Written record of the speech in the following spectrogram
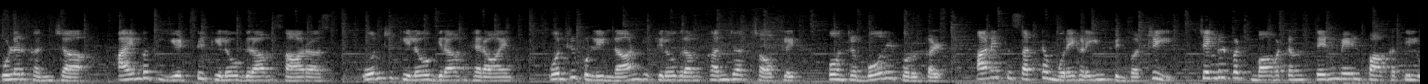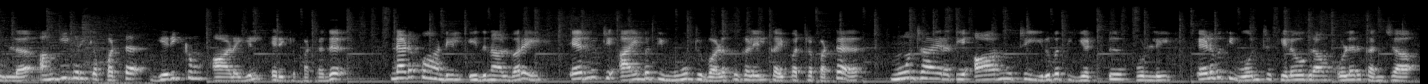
உலர் கஞ்சா ஐம்பத்தி எட்டு கிலோகிராம் சாராஸ் ஒன்று கிலோகிராம் ஹெராயின் ஒன்று புள்ளி நான்கு கிலோகிராம் கஞ்சா சாக்லேட் போன்ற போதைப் பொருட்கள் அனைத்து சட்ட முறைகளையும் பின்பற்றி செங்கல்பட்டு மாவட்டம் தென்மேல் பாக்கத்தில் உள்ள அங்கீகரிக்கப்பட்ட எரிக்கும் ஆலையில் எரிக்கப்பட்டது. நடப்பு ஆண்டில் இதுநாள் வரை இருநூற்றி ஐம்பத்தி மூன்று வழக்குகளில் கைப்பற்றப்பட்ட மூன்றாயிரத்தி அறுநூற்றி இருபத்தி எட்டு புள்ளி எழுபத்தி ஒன்று கிலோகிராம் உலர் கஞ்சா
